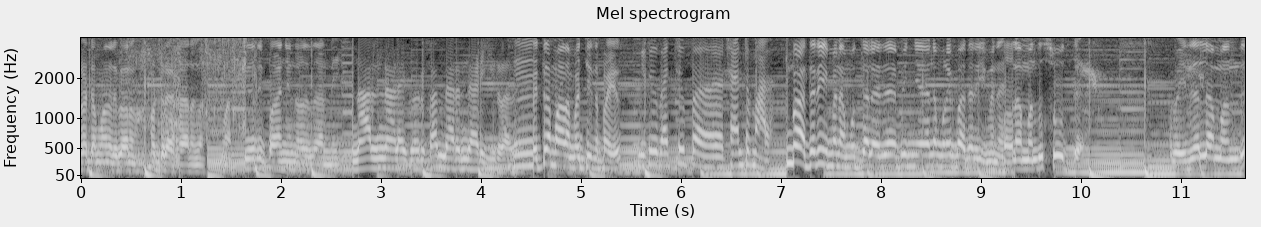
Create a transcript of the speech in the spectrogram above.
கட்ட மாதிரி பாருங்க கொட்டுறாருங்க மத்தியதி பாஞ்சின்னு வருது தண்ணி நாலு நாளைக்கு ஒருக்கா மருந்து அடிக்கிறது. எத்தனை மாதம் வச்சு இந்த பயிர் இது வச்சு இப்போ ரெண்டு மாதம். ரொம்ப தெரியும் என்ன முத்தல இது பிஞ்ச முனைப்பா தெரியும். என்ன எல்லாம் வந்து சூத்து. அப்ப இதெல்லாம் வந்து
